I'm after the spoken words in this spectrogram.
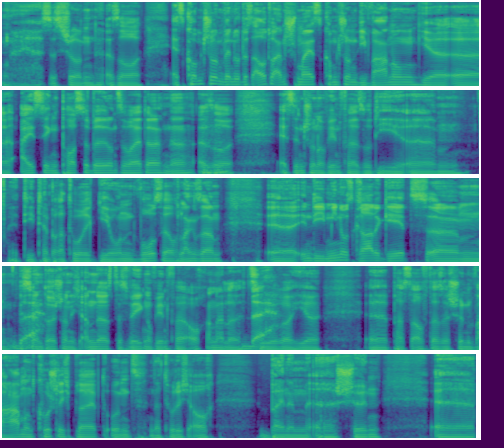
naja, es ist schon, also es kommt schon, wenn du das Auto anschmeißt, kommt schon die Warnung hier äh, Icing Possible und so weiter. Ne? Also mhm. es sind schon auf jeden Fall so die ähm, die Temperaturregionen, wo es ja auch langsam äh, in die Minusgrade geht. Ähm, ist ja in Deutschland nicht anders. Deswegen auf jeden Fall auch an alle Bäh. Zuhörer hier, äh, passt auf, dass er schön warm und kuschelig bleibt und natürlich auch bei einem äh, schönen äh,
